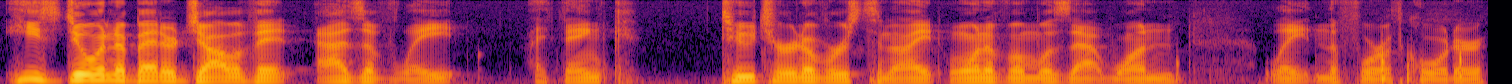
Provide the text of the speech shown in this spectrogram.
he's doing a better job of it as of late, I think. Two turnovers tonight. One of them was that one late in the fourth quarter.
